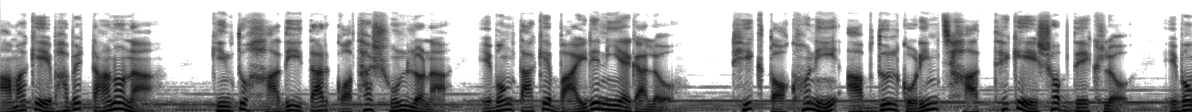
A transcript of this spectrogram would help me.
আমাকে এভাবে টানো না। কিন্তু হাদি তার কথা শুনল না এবং তাকে বাইরে নিয়ে গেল। ঠিক তখনই আব্দুল করিম ছাদ থেকে এসব দেখল এবং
